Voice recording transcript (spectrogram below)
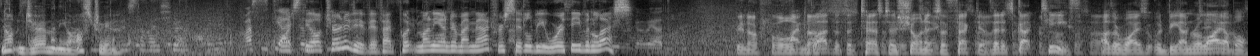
not in Germany or Austria. What's the alternative? If I put money under my mattress, it'll be worth even less. I'm glad that the test has shown it's effective, that it's got teeth. Otherwise, it would be unreliable.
